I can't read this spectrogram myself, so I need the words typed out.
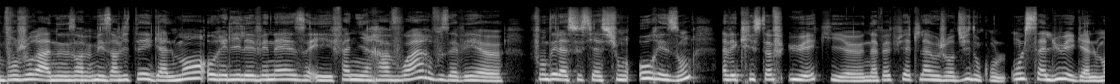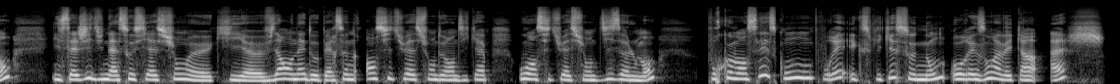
Bonjour à mes invités également, Aurélie Lévenez et Fanny Ravoire. Vous avez euh, fondé l'association Oraison avec Christophe Huet qui euh, n'a pas pu être là aujourd'hui, donc on, le salue également. Il s'agit d'une association euh, qui vient en aide aux personnes en situation de handicap ou en situation d'isolement. Pour commencer, est-ce qu'on pourrait expliquer ce nom Oraison avec un H?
